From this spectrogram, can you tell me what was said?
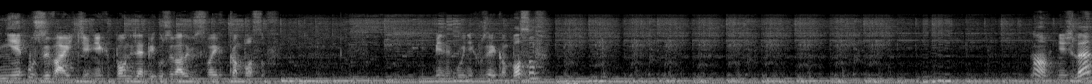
nie używajcie. Niech Bony lepiej używa już swoich kombosów. Więc niech użyje kombosów. No, nieźle.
